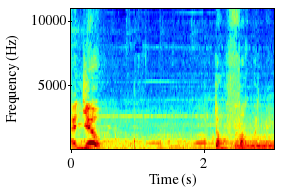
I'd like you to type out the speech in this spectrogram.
And you, don't fuck with me.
